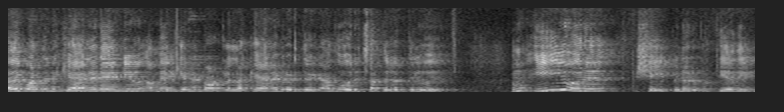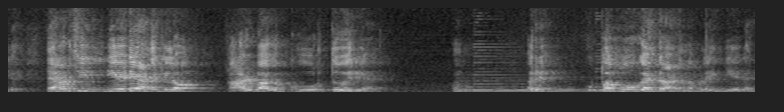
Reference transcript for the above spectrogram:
അതേപോലെ തന്നെ കാനഡേന്റെയും അമേരിക്കേന്റെയും ടോട്ടൽ അല്ല. കാനഡ എടുത്തു കഴിഞ്ഞാൽ അതും ഒരു ചതുരത്തിൽ വരും. ഈ ഒരു ഷേപ്പിന് ഒരു പ്രത്യേകതയുണ്ട്. നേരെ മറിച്ച് ഇന്ത്യയുടെ ആണെങ്കിലോ താഴ്ഭാഗം കൂർത്തു വരികയാണ്. ഒരു ഉപഭൂഖണ്ഡമാണ് നമ്മളെ ഇന്ത്യയുടെ.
